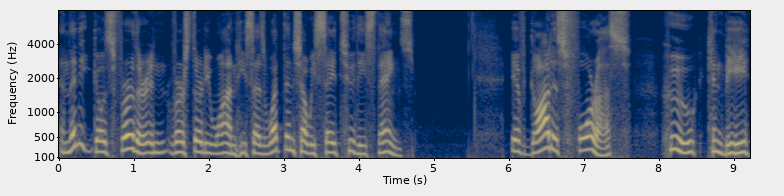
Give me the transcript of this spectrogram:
and then he goes further in verse 31. He says, What then shall we say to these things? If God is for us, who can be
